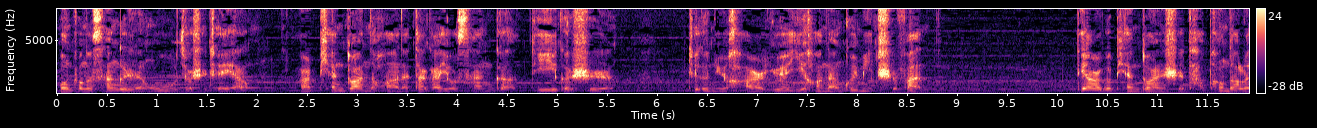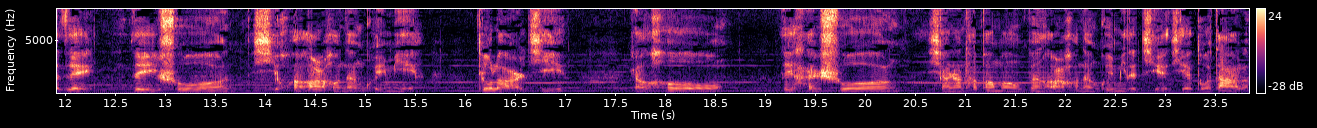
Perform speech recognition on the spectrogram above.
梦中的三个人物就是这样，而片段的话呢，大概有三个。第一个是这个女孩约一号男闺蜜吃饭。第二个片段是她碰到了 Z。Z 说喜欢二号男闺蜜，丢了耳机，然后 Z 还说想让他帮忙问二号男闺蜜的姐姐多大了。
